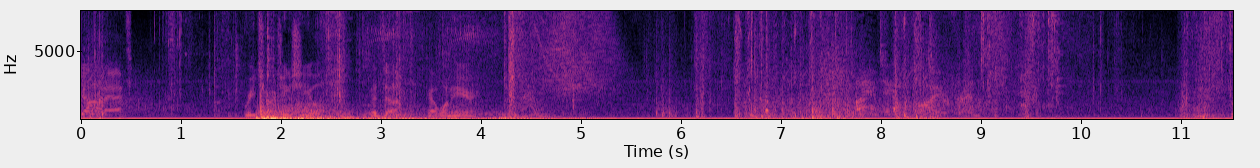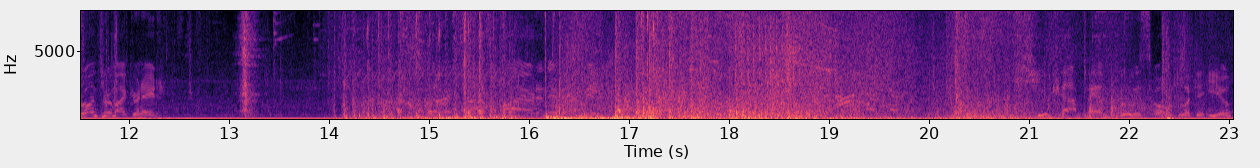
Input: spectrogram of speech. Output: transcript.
Shot at. Recharging shield. Heads up. Got one here. I am taking fire, friends. Throwing through my grenade. Got bamboozled. Look at you.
